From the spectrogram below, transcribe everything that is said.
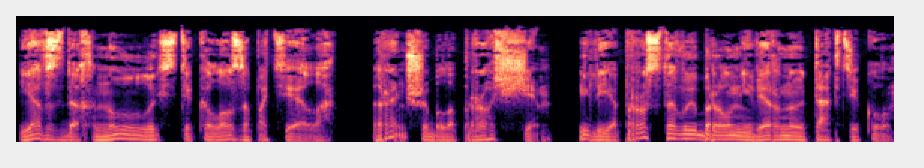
Я вздохнул, и стекло запотело. Раньше было проще. Или я просто выбрал неверную тактику.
